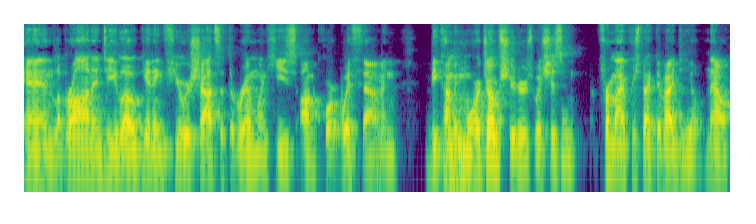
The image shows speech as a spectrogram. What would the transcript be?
and LeBron and D'Lo getting fewer shots at the rim when he's on court with them and becoming mm-hmm. more jump shooters, which isn't, from my perspective, ideal. Now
